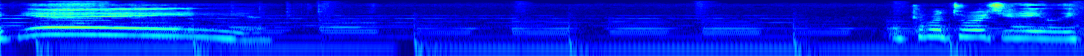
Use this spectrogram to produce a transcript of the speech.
Found a cave. Yay! I'm coming towards you, Hayley.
